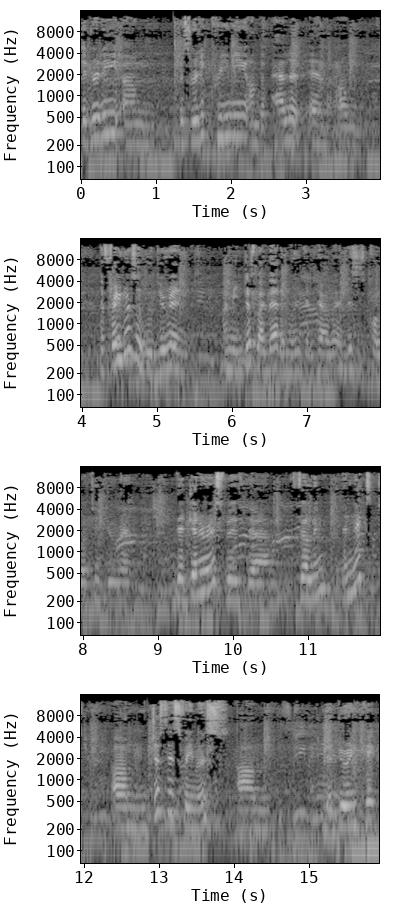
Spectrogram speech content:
It really um. It's really creamy on the palate and um. The fragrance of the durian. I mean, just by that alone, you can tell that this is quality durian. They're generous with the filling. The next, um, just as famous, um, the durian cake.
